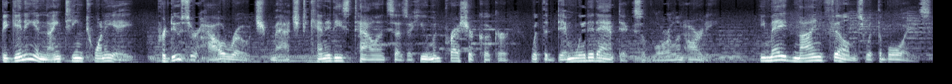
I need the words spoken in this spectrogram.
Beginning in 1928, producer Hal Roach matched Kennedy's talents as a human pressure cooker with the dim-witted antics of Laurel and Hardy. He made nine films with the boys,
